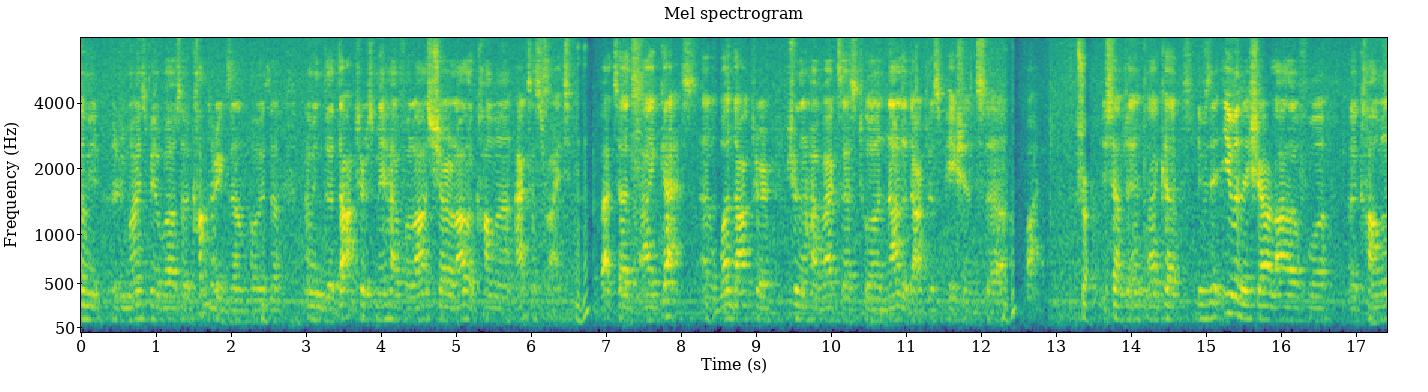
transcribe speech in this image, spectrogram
I mean, it reminds me about a counterexample. Is that, I mean, the doctors may have a lot, share a lot of common access rights, mm -hmm. but uh, I guess uh, one doctor shouldn't have access to another doctor's patient's uh, mm -hmm. file. Sure. You see what I'm saying? Like, uh, if they, even they share a lot of uh, common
